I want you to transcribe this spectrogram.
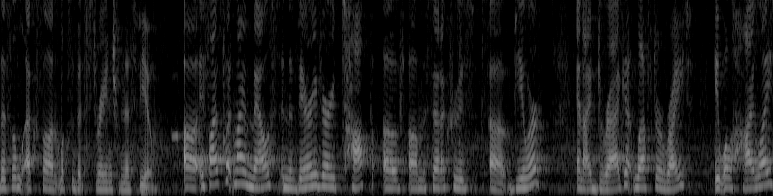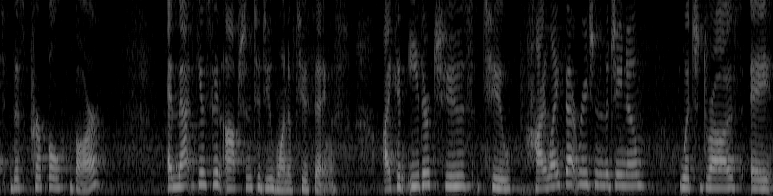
this little exon looks a bit strange from this view. Uh, if I put my mouse in the very, very top of um, the Santa Cruz uh, viewer and I drag it left or right, it will highlight this purple bar and that gives me an option to do one of two things. I can either choose to highlight that region in the genome, which draws a,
